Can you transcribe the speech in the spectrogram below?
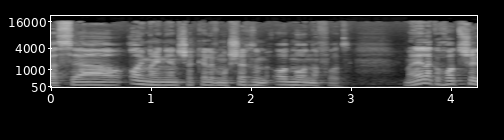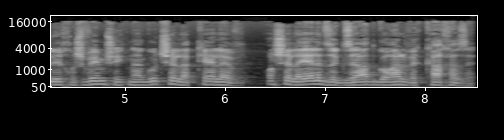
והשיער, או עם העניין שהכלב מושך, זה מאוד מאוד נפוץ. מלא לקוחות שלי חושבים שהתנהגות של הכלב או של הילד זה גזירת גורל וככה זה.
